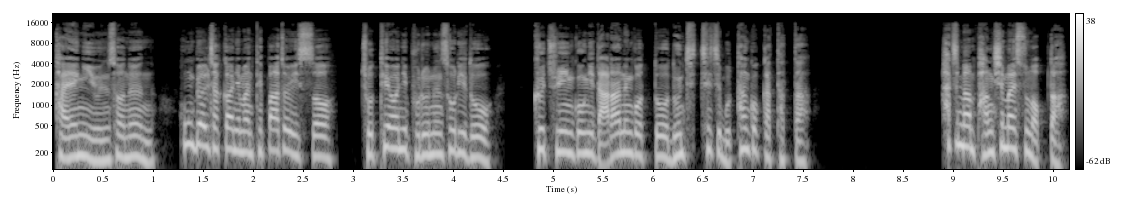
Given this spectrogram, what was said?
다행히 윤서는 홍별 작가님한테 빠져 있어 조태현이 부르는 소리도 그 주인공이 나라는 것도 눈치채지 못한 것 같았다. 하지만 방심할 순 없다.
